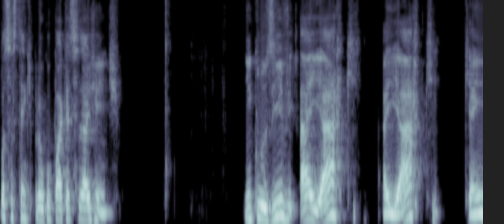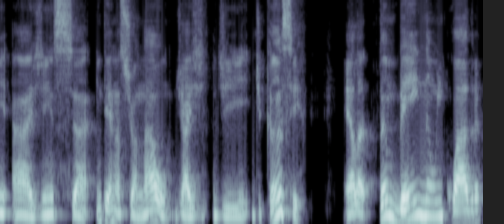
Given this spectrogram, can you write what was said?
vocês têm que preocupar com esse agente. Inclusive, a IARC, a IARC, que é a Agência Internacional de, de, de Câncer, ela também não enquadra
